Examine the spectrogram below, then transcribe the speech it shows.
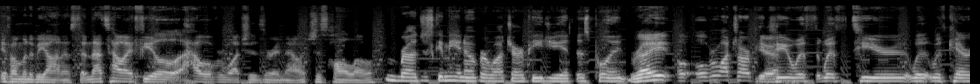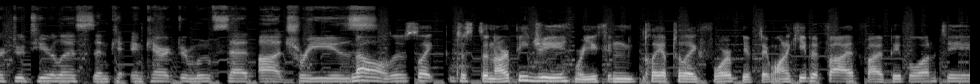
if i'm gonna be honest and that's how i feel how overwatch is right now it's just hollow Bro, just give me an Overwatch RPG at this point. right O- overwatch rpg with with tier with, with character tier lists and, ca- and character move set uh trees No, there's like just an RPG where you can play up to like four. If they want to keep it five, five people on a team,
